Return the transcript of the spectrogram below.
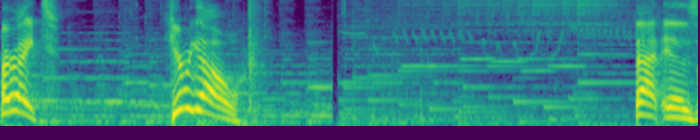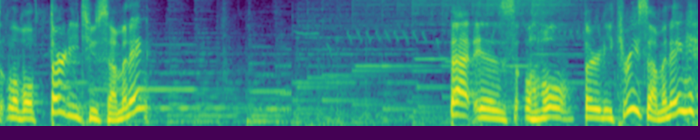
All right, here we go. That is level 32 summoning. That is level 33 summoning.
